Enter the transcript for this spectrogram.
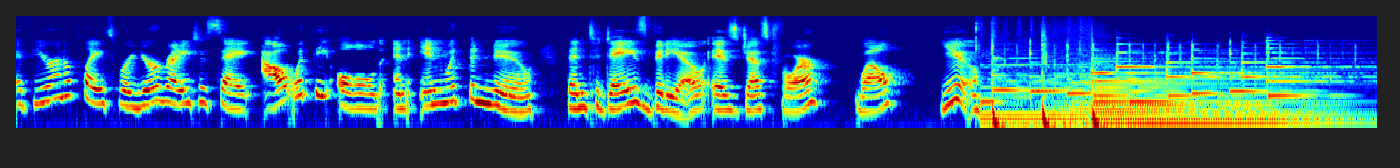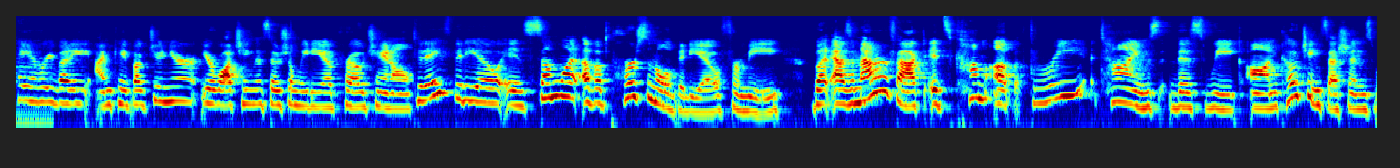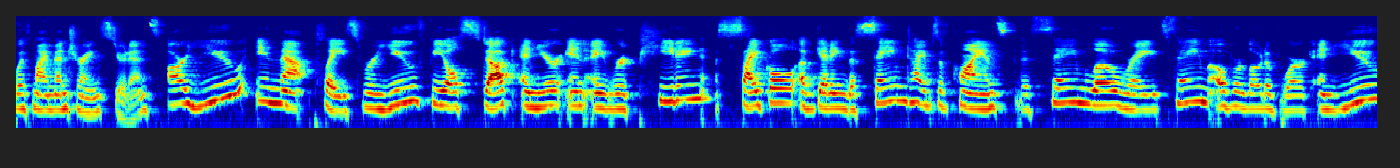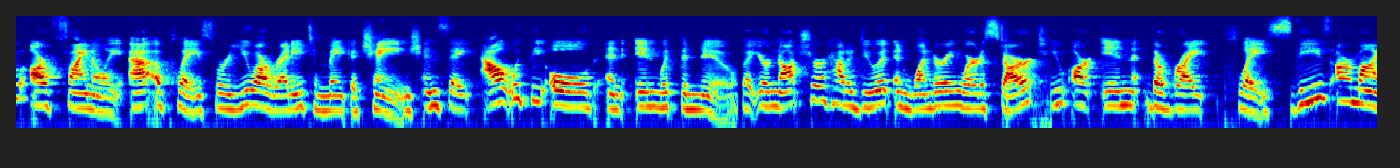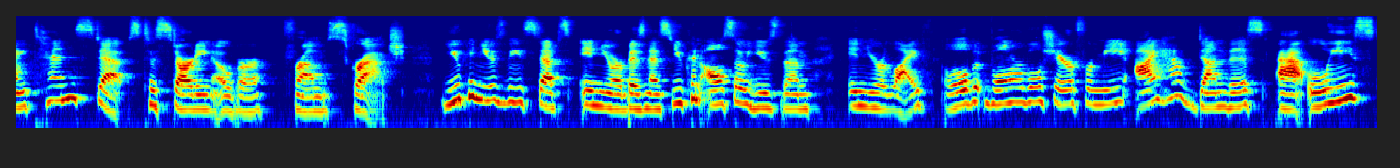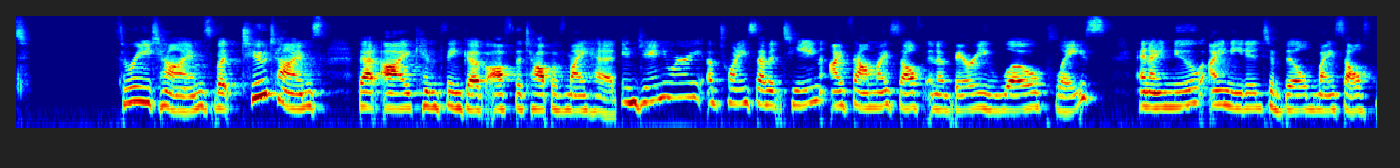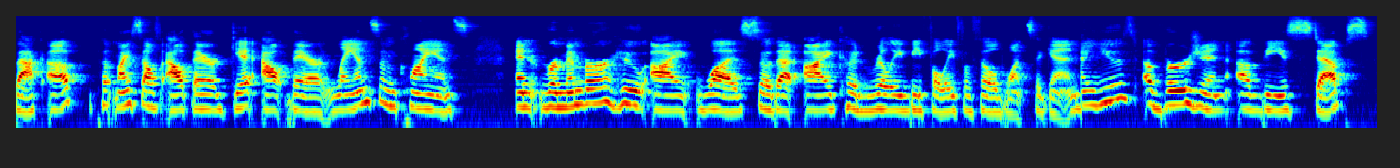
If you're in a place where you're ready to say out with the old and in with the new, then today's video is just for, well, you. Hey everybody, I'm Kate Buck Jr. You're watching the Social Media Pro channel. Today's video is somewhat of a personal video for me but as a matter of fact, it's come up three times this week on coaching sessions with my mentoring students. Are you in that place where you feel stuck and you're in a repeating cycle of getting the same types of clients, the same low rates, same overload of work, and you are finally at a place where you are ready to make a change and say out with the old and in with the new, but you're not sure how to do it and wondering where to start? You are are in the right place. These are my 10 steps to starting over from scratch. You can use these steps in your business. You can also use them in your life. A little bit vulnerable share for me. I have done this at least three times, but two times that I can think of off the top of my head. In January of 2017, I found myself in a very low place and I knew I needed to build myself back up, put myself out there, get out there, land some clients, and remember who I was so that I could really be fully fulfilled once again. I used a version of these steps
